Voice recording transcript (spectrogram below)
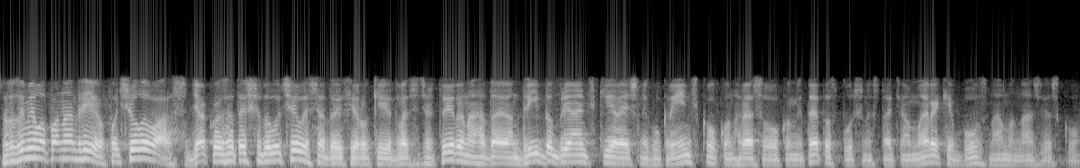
Зрозуміло, пане Андрію, почули вас. Дякую за те, що долучилися до ефіру Київ 24 Нагадаю, Андрій Добрянський, речник Українського конгресового комітету Сполучених Штатів Америки, був з нами на зв'язку.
